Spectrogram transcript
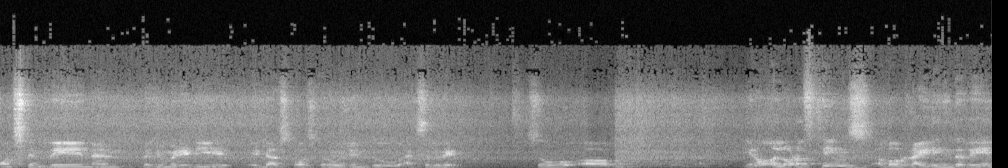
constant rain and the humidity it, it does cause corrosion to accelerate. So um, you know, a lot of things about riding in the rain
